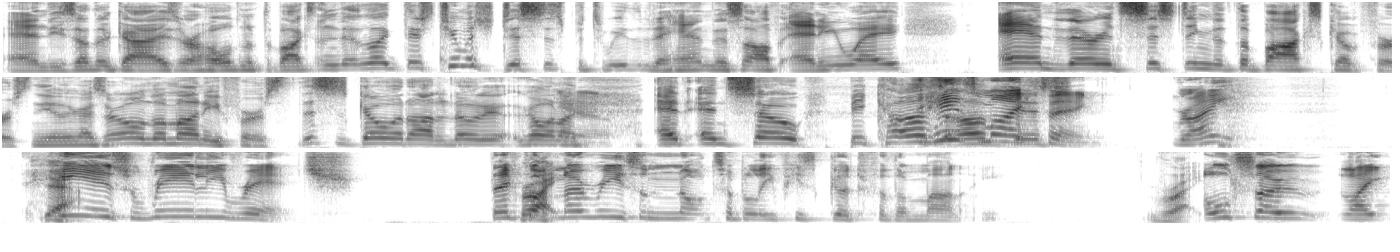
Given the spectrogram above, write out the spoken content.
And these other guys are holding up the box. And they're, like, there's too much distance between them to hand this off anyway. and they're insisting that the box come first, and the other guys are, oh, the money first. This is going on and going on, Yeah. and and so because Here's of my this, thing, right? Yeah. He is really rich. They've Right. got no reason not to believe he's good for the money. right? Also, like,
